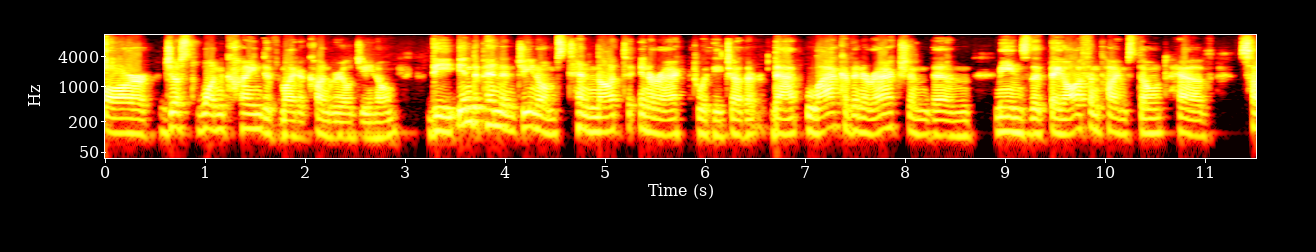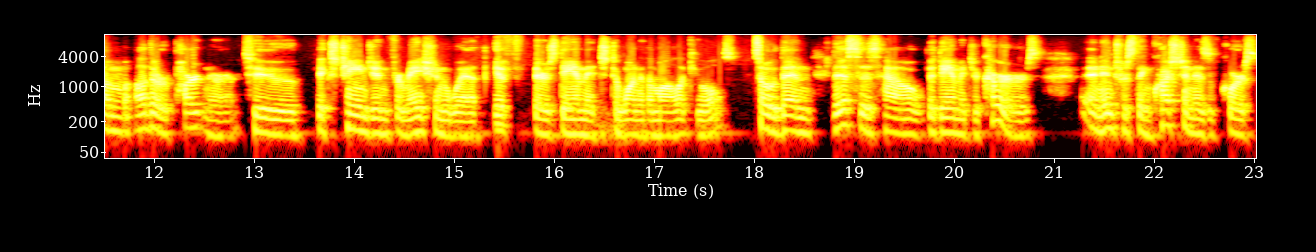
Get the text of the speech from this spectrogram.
are just one kind of mitochondrial genome. The independent genomes tend not to interact with each other. That lack of interaction then means that they oftentimes don't have some other partner to exchange information with if there's damage to one of the molecules. So then this is how the damage occurs. An interesting question is, of course,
